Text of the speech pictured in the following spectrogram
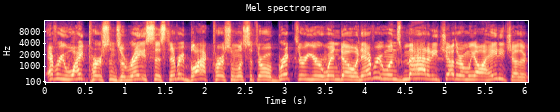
every white person's a racist and every black person wants to throw a brick through your window and everyone's mad at each other and we all hate each other.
